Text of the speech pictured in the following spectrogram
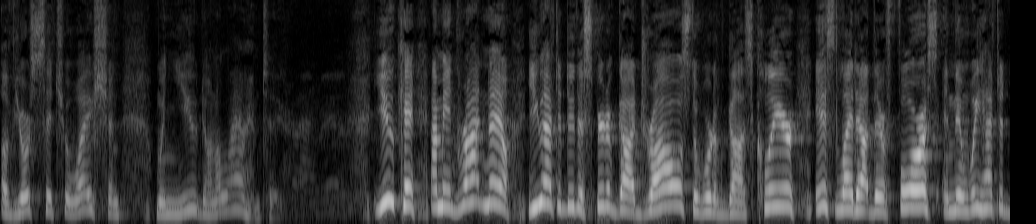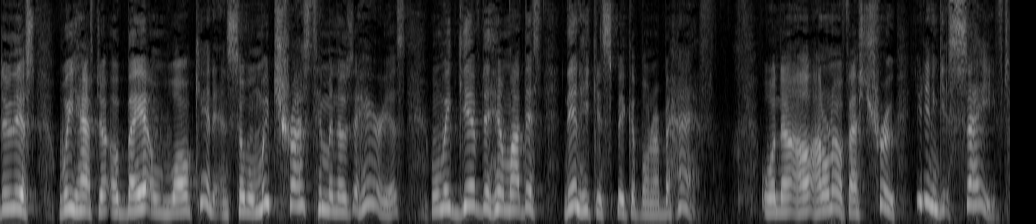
of your situation when you don't allow him to. You can, I mean, right now, you have to do the Spirit of God draws, the Word of God's clear, it's laid out there for us, and then we have to do this. We have to obey it and walk in it. And so when we trust Him in those areas, when we give to Him like this, then He can speak up on our behalf. Well, now, I don't know if that's true. You didn't get saved.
